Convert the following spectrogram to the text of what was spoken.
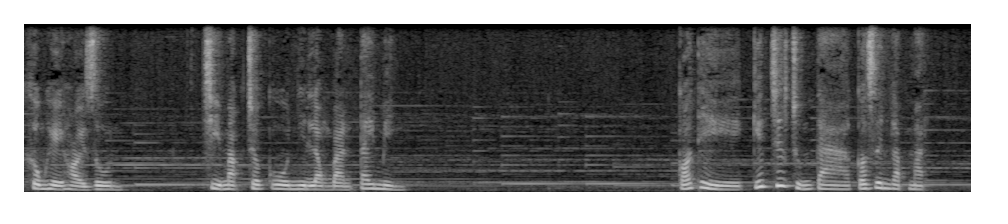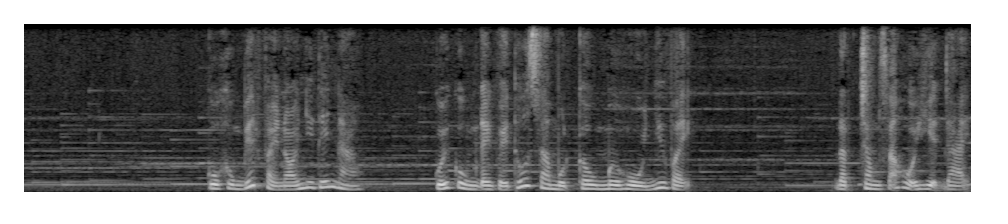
không hề hỏi dồn chỉ mặc cho cô nhìn lòng bàn tay mình. Có thể kiếp trước chúng ta có duyên gặp mặt. Cô không biết phải nói như thế nào. Cuối cùng đành phải thốt ra một câu mơ hồ như vậy. Đặt trong xã hội hiện đại,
